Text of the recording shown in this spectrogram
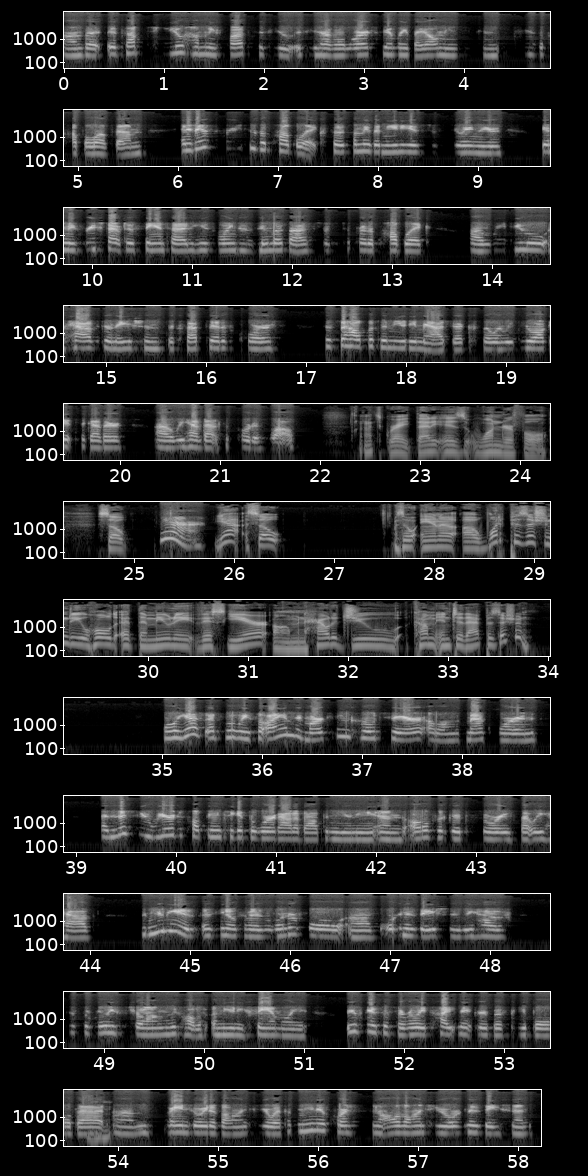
Um, but it's up to you how many slots. If you if you have a large family, by all means, you can choose a couple of them. And it is free to the public, so it's something the media is just doing. We're and we've reached out to Santa, and he's going to Zoom with us just for the public. Um, we do have donations accepted, of course, just to help with the Muni Magic. So when we do all get together, uh, we have that support as well. That's great. That is wonderful. So Yeah. yeah, so so Anna, uh, what position do you hold at the Muni this year? Um, and how did you come into that position? Well, yes, absolutely. So I am the marketing co-chair along with Mac Warren. And this year we are just hoping to get the word out about the Muni and all of the good stories that we have. The Muni is, as you know, kind of a wonderful um, organization. We have just a really strong, we call it a Muni family. Basically, it's just a really tight-knit group of people that um, I enjoy to volunteer with. The Muni, of course, is an all-volunteer organization.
